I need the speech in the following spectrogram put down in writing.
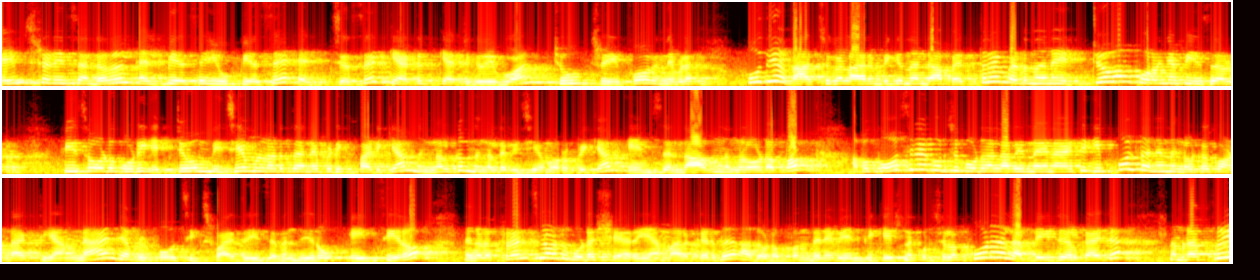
എയിം സ്റ്റഡി സെന്ററിൽ L P S A U P S A H S A KTET category one two three four എന്നിവിടെ പുതിയ ബാച്ചുകൾ ആരംഭിക്കുന്നുണ്ട്. അപ്പോൾ എത്രയും പെട്ടെന്ന് തന്നെ ഏറ്റവും കുറഞ്ഞ ഫീസ് ഫീസോട് കൂടി ഏറ്റവും വിജയമുള്ളിടത്ത് തന്നെ പഠിക്കാം. നിങ്ങൾക്കും നിങ്ങളുടെ വിജയം ഉറപ്പിക്കാം. എയിംസ് ഉണ്ടാവും നിങ്ങളോടൊപ്പം. അപ്പോൾ കോഴ്സിനെ കുറിച്ച് കൂടുതൽ അറിയുന്നതിനായിട്ട് ഇപ്പോൾ തന്നെ നിങ്ങൾക്ക് കോൺടാക്ട് ചെയ്യാം. Nine double four six five three seven zero eight zero. നിങ്ങളുടെ ഫ്രണ്ട്സിലോട്ട് കൂടെ ഷെയർ ചെയ്യാൻ മറക്കരുത്. അതോടൊപ്പം തന്നെ വെരിഫിക്കേഷനെ കുറിച്ചുള്ള കൂടുതൽ അപ്ഡേറ്റുകൾക്കായിട്ട് നമ്മുടെ ഫ്രീ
